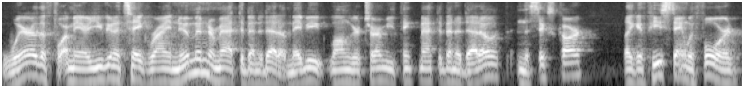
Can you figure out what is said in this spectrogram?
where are the four? I mean, are you going to take Ryan Newman or Matt DiBenedetto? Maybe longer term, you think Matt DiBenedetto in the sixth car? Like if he's staying with Ford,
